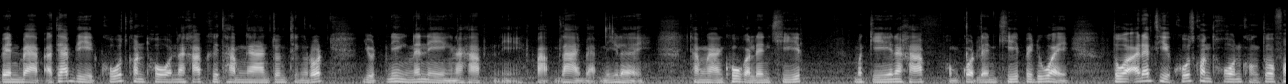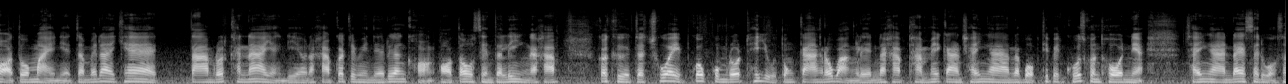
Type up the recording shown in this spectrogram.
เป็นแบบ Adaptive Cruise Control นะครับ คือทำงานจนถึงรถหยุดนิ่งนั่นเองนะครับ นี่ปรับได้แบบนี้เลย ทำงานคู่กับเลนคีป เมื่อกี้นะครับ ผมกดเลนคีปไปด้วย ตัว Adaptive Cruise Control ของตัว Ford ตัวใหม่เนี่ย จะไม่ได้แค่ตามรถคันหน้าอย่างเดียวนะครับ ก็จะมีในเรื่องของ Auto Centering นะครับ ก็คือจะช่วยควบคุมรถให้อยู่ตรงกลางระหว่างเลนนะครับทำให้การใช้งานระบบที่เป็น Cruise Control เนี่ย ใช้งานได้สะดวกส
